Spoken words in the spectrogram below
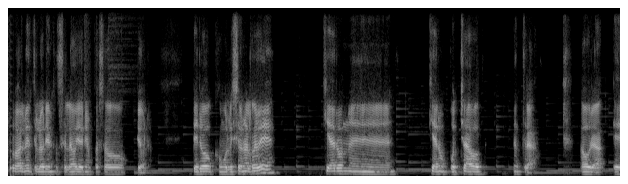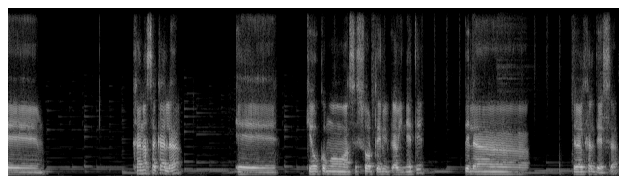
probablemente lo habrían cancelado y habrían pasado viola. Pero como lo hicieron al revés, quedaron, eh, quedaron ponchados de entrada. Ahora, eh, Hanna Sakala eh, quedó como asesor del gabinete de la, de la alcaldesa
